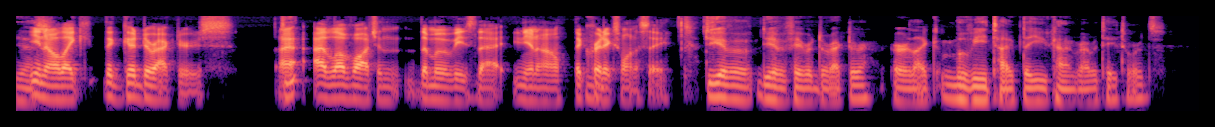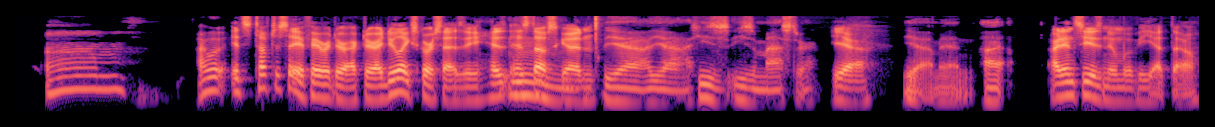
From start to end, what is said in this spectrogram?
yes. you know, like the good directors. Do I, I love watching the movies that you know the Mm. critics want to see. Do you have a Do you have a favorite director or like movie type that you kind of gravitate towards? Um, I would. It's tough to say a favorite director. I do like Scorsese. His his stuff's Mm. good. Yeah, yeah. He's he's a master. Yeah, Yeah, man. I I didn't see his new movie yet though.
